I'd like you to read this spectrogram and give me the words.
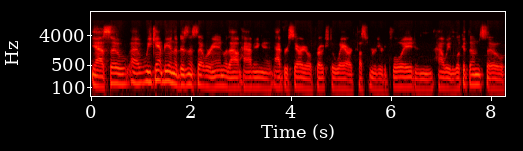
Yeah, so uh, we can't be in the business that we're in without having an adversarial approach to where our customers are deployed and how we look at them. So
